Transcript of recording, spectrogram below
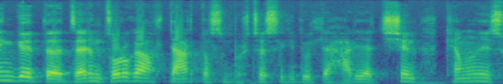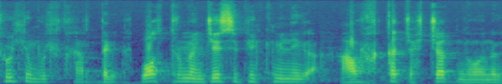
Ингээд э, зарим зураг авалтын ард тусан процессыг хэдүүлээ харьяа. Жишээ нь киноны сүүлийн бүлэгт гардаг Walterman Jesse Pinkman-ыг аврах гэж очиод нөгөө нэг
